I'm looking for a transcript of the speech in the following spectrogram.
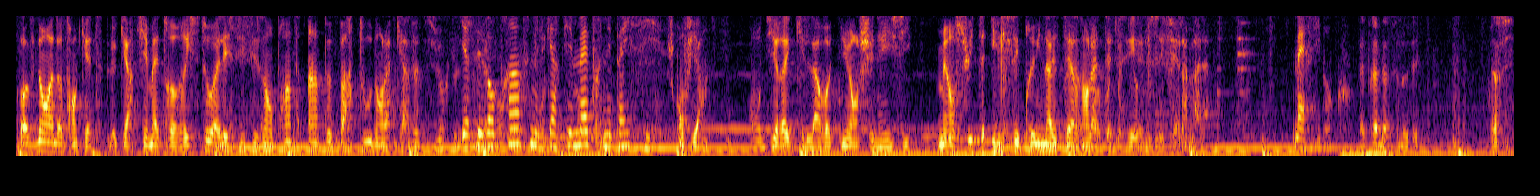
Revenons à notre enquête. Le quartier maître Risto a laissé ses empreintes un peu partout dans la cave. Vous êtes sûr que le Il y a ses empreintes, mais le quartier maître n'est pas ici. Je confirme. On dirait qu'il l'a retenu enchaîné ici. Mais ensuite, il s'est pris une altère dans la tête et elle s'est fait la malle. Merci beaucoup. Eh, Très bien, c'est noté. Merci.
